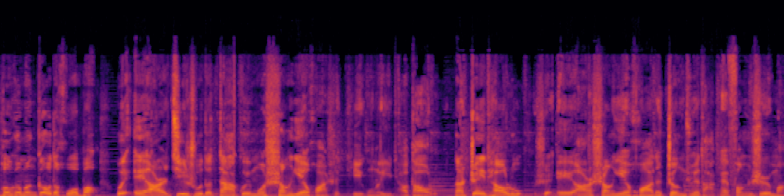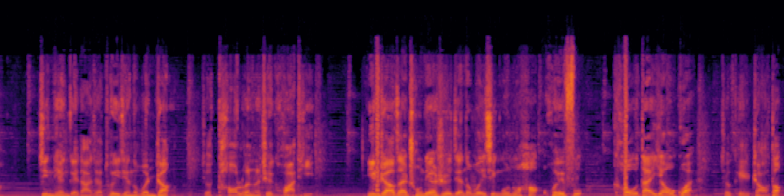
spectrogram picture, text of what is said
Pokemon Go 的火爆为 AR 技术的大规模商业化是提供了一条道路。那这条路是 AR 商业化的正确打开方式吗？今天给大家推荐的文章就讨论了这个话题。你只要在充电时间的微信公众号回复“口袋妖怪”就可以找到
